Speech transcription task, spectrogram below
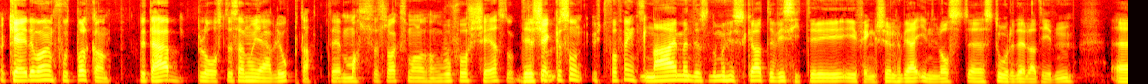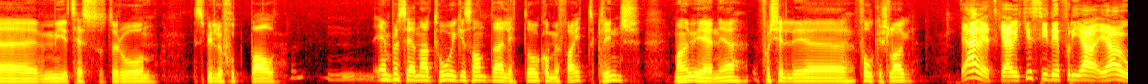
OK, det var en fotballkamp. Dette her blåste seg noe jævlig opp, da. Det er masse slagsmål og sånn. Hvorfor skjer sånn? Det skjer ikke sånn utenfor fengsel. Nei, men det som du må huske er at vi sitter i, i fengsel, vi er innlåst eh, store deler av tiden. Eh, mye testosteron, spiller fotball. En pluss én er to, ikke sant? Det er lett å komme i fight, clinch. Man er uenige, forskjellige folkeslag. Jeg vet ikke, jeg vil ikke si det, fordi jeg, jeg,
